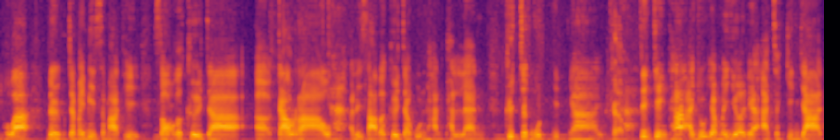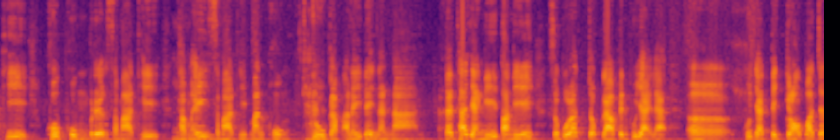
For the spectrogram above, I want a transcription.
เพราะว่า 1 จะไม่มีสมาธิ 2 ก็คือจะเอ่อก้าวร้าว ค่ะ อันที่ 3 ก็คือจะหุนหันพลันแล่น คือจะหงุดหงิดง่าย ครับ ค่ะ จริง ๆ ถ้าอายุยังไม่เยอะเนี่ยอาจจะกินยาที่ควบคุมเรื่องสมาธิทำให้สมาธิมั่นคง ค่ะอยู่กับอะไรได้นานๆ แต่ถ้าอย่างนี้ตอนนี้สมมุติว่าจบแล้วเป็นผู้ใหญ่แล้วเอ่อ คุณอย่าติดกรอบว่าจะ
